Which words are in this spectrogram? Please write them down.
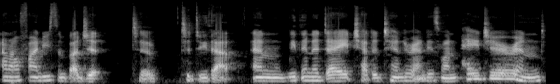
and I'll find you some budget to, to do that. And within a day, Chad had turned around his one pager and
